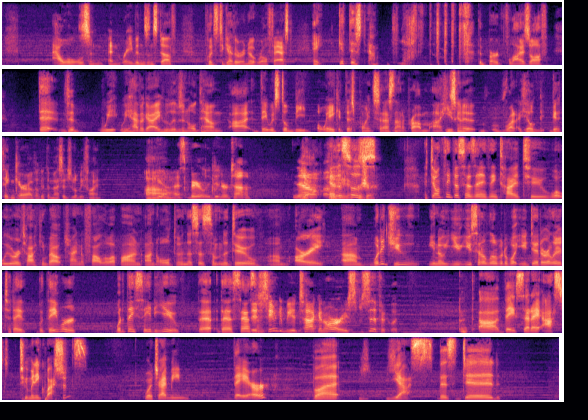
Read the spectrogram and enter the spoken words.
owls and, and ravens and stuff. Puts together a note real fast. Hey, get this. the bird flies off. The the we we have a guy who lives in Old Town. Uh, they would still be awake at this point, so that's not a problem. Uh, he's gonna run. He'll get it taken care of. He'll get the message. It'll be fine. Um, yeah, that's barely dinner time. Now, Yeah. uh, Yeah, this for was. sure. I don't think this has anything tied to what we were talking about trying to follow up on on Old Oldun. This is something to do. Um, Ari, um, what did you? You know, you you said a little bit of what you did earlier today, but they were. What did they say to you? The the they assassin. seem to be attacking Ari specifically. Uh, they said I asked too many questions, which I mean, fair. But y- yes, this did.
